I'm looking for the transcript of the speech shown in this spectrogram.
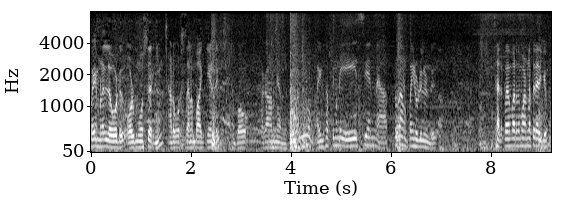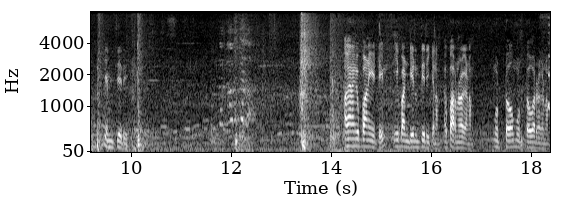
അപ്പോൾ നമ്മളെ ലോഡ് ഓൾമോസ്റ്റ് ഇറങ്ങി. അവിടെ കുറച്ച് സ്ഥലം ബാക്കിയുണ്ട്. അപ്പോൾ കാണുന്നതാണ് ഫുള്ളും അതിന് സത്യം പറഞ്ഞാൽ എ സി തന്നെ. അത്ര തണുപ്പ് അതിന്റെ ഉള്ളിലുണ്ട്. ചിലപ്പോൾ ഞാൻ പറഞ്ഞ മണ്ണത്തിലായിരിക്കും ക്ഷമിച്ചേര്. അങ്ങനെ അങ്ങ് പണി കിട്ടി. ഈ വണ്ടിയിൽ തിരിക്കണം. പറഞ്ഞു കൊടുക്കണം. മുട്ടോ മുട്ടോ പറഞ്ഞു കൊടുക്കണം.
